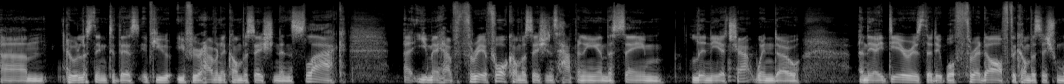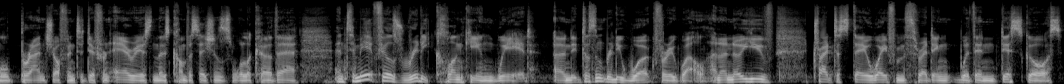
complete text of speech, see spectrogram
um, who are listening to this, if you if you're having a conversation in Slack, uh, you may have three or four conversations happening in the same linear chat window. And the idea is that it will thread off, the conversation will branch off into different areas, and those conversations will occur there. And to me, it feels really clunky and weird, and it doesn't really work very well. And I know you've tried to stay away from threading within discourse.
